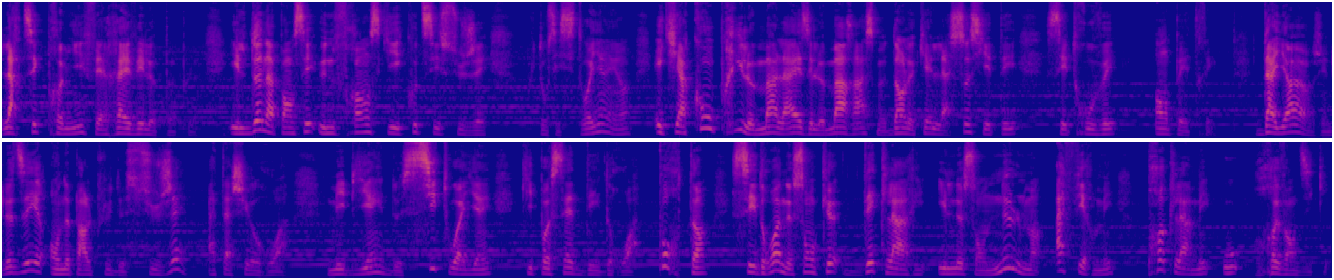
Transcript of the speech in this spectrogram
L'article premier fait rêver le peuple. Il donne à penser une France qui écoute ses sujets, plutôt ses citoyens, hein, et qui a compris le malaise et le marasme dans lequel la société s'est trouvée empêtrée. D'ailleurs, je viens de le dire, on ne parle plus de sujets attachés au roi, mais bien de citoyens qui possèdent des droits. Pourtant, ces droits ne sont que déclarés, ils ne sont nullement affirmés, proclamés ou revendiqués.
